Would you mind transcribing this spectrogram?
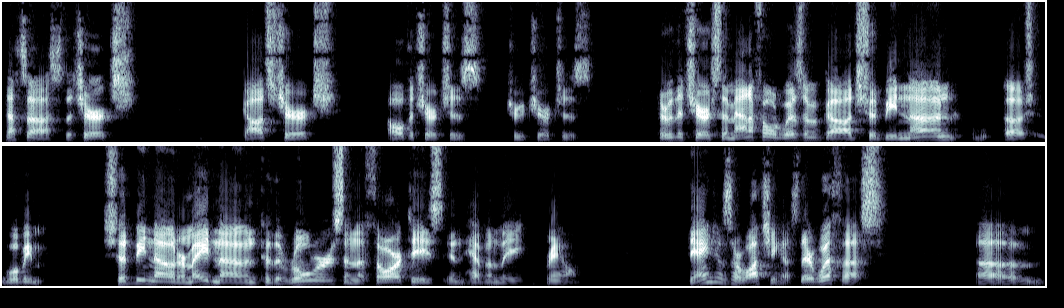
that's us, the church, God's church, all the churches, true churches, through the church, the manifold wisdom of God should be known, uh, will be, should be known or made known to the rulers and authorities in heavenly realm. The angels are watching us. They're with us. Um,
